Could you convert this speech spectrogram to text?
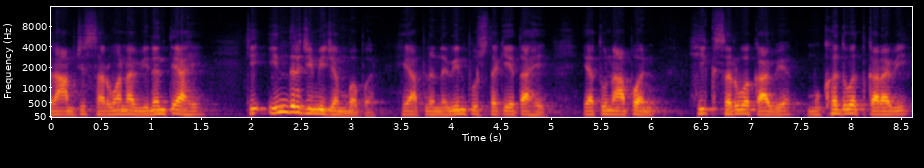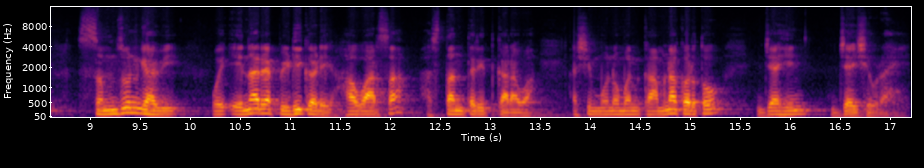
तर आमची सर्वांना विनंती आहे की इंद्रजिमी जंबपर हे आपलं नवीन पुस्तक येत आहे. यातून आपण ही सर्व काव्य मुखद्वत करावी समजून घ्यावी व येणाऱ्या पिढीकडे हा वारसा हस्तांतरित करावा. अशी मनोमन कामना करतो. जय हिंद जय शिवराय.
